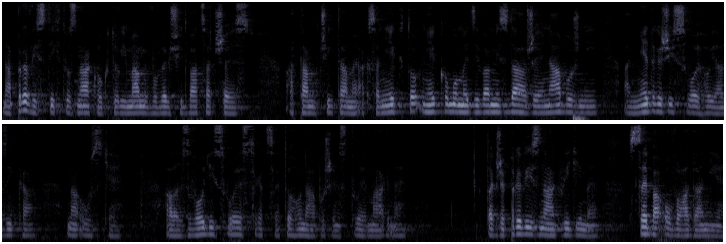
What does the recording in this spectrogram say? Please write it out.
na prvý z týchto znakov, ktorý máme vo verši 26 a tam čítame, ak sa niekto, niekomu medzi vami zdá, že je nábožný a nedrží svojho jazyka, na úste, ale zvodí svoje srdce, toho náboženstvo je márne. Takže prvý znak vidíme seba ovládanie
